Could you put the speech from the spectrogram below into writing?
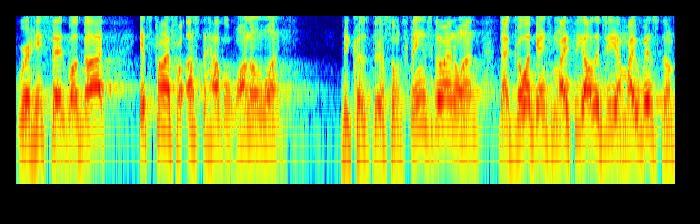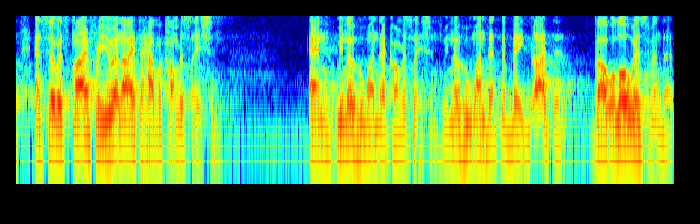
where he said, Well, God, it's time for us to have a one on one because there are some things going on that go against my theology and my wisdom. And so it's time for you and I to have a conversation. And we know who won that conversation. We know who won that debate. God did. God will always win that.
